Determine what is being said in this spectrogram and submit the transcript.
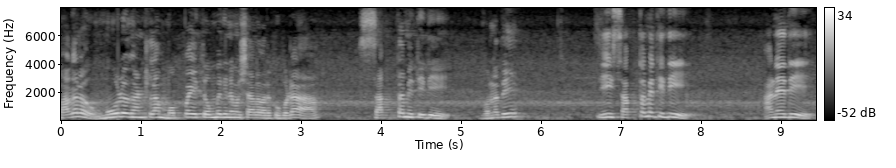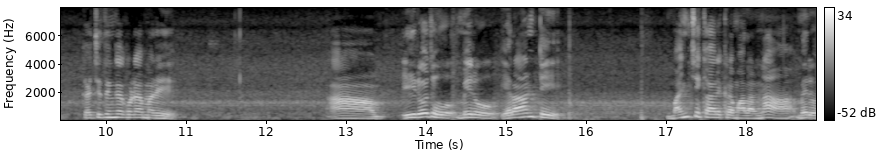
పగలు మూడు గంటల ముప్పై తొమ్మిది నిమిషాల వరకు కూడా సప్తమి తిది ఉన్నది. ఈ సప్తమి తిథి అనేది ఖచ్చితంగా కూడా మరి ఈరోజు మీరు ఎలాంటి మంచి కార్యక్రమాలన్నా మీరు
